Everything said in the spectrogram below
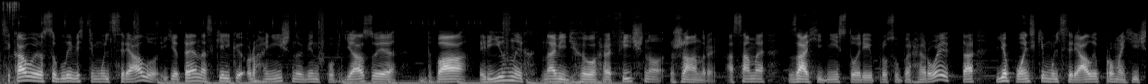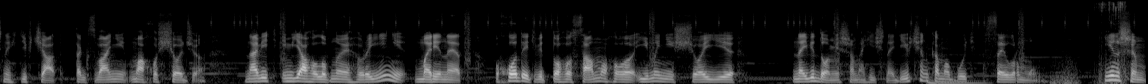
Цікавою особливістю мультсеріалу є те, наскільки органічно він пов'язує два різних, навіть географічно, жанри, а саме західні історії про супергероїв та японські мультсеріали про магічних дівчат, так звані Махо Шоджо. Навіть ім'я головної героїні Марінет походить від того самого імені, що й найвідоміша магічна дівчинка, мабуть, Сейлор Мун. Іншим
